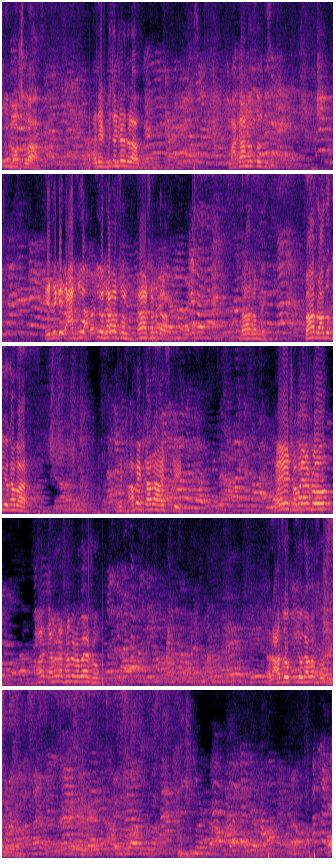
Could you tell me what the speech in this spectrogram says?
কি মশলা? আচ্ছা পিছন সরে দাঁড়াও মাখানো চলতেছে। এদিকে রাজকীয় খাবার চল হ্যাঁ সামনে দাঁড়াও। দাঁড়াও সামনে। সব রাজকীয় খাবার? আচ্ছা, খাবে কারা আজকে? হ্যাঁ সবাই আসো। আমার ক্যামেরার সামনে সবাই আসো। রাজকীয় খাবার চলতেছে ম্যাডাম।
